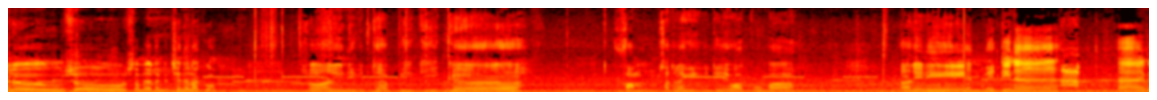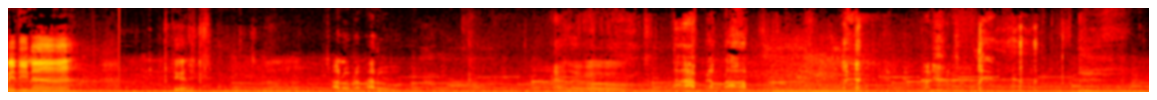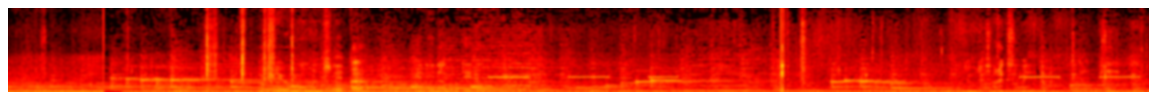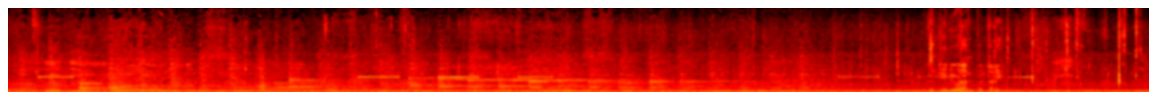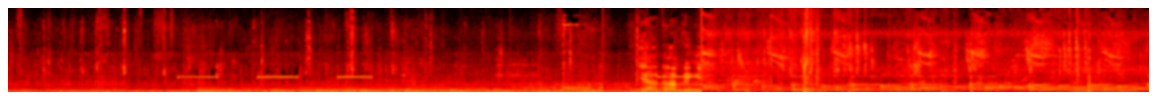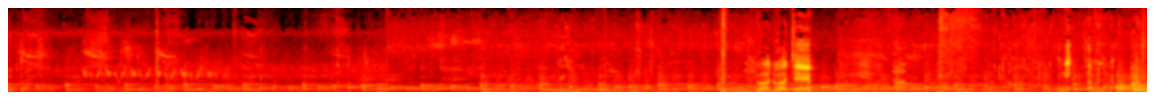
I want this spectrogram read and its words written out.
Halo, so selamat datang ke channel aku. So hari ini kita pergi ke farm satu lagi di Wakuba. Hari ini dengan Medina. Hai Medina. Tengok ni. Halo. Halo. Ketiduran putri. Ya, kalau aku ingin Tengok. Dua-dua chip. Sama juga.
